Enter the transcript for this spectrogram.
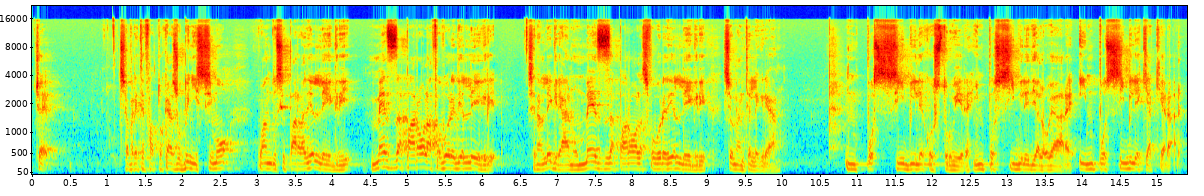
Cioè, ci avrete fatto caso benissimo quando si parla di Allegri, mezza parola a favore di Allegri, sei un allegriano, mezza parola a sfavore di Allegri, sei un anti-allegriano. Impossibile costruire, impossibile dialogare, impossibile chiacchierare.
